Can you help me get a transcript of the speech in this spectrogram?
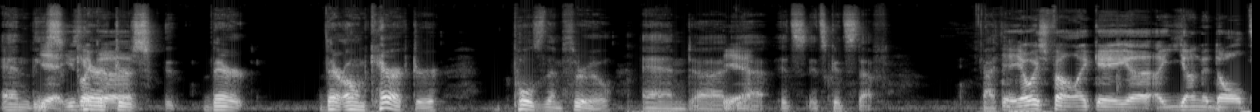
and these Yeah, he's like a- characters, their their own character pulls them through, and uh, yeah. Yeah. it's it's good stuff. I Yeah, he always felt like a uh, a young adult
